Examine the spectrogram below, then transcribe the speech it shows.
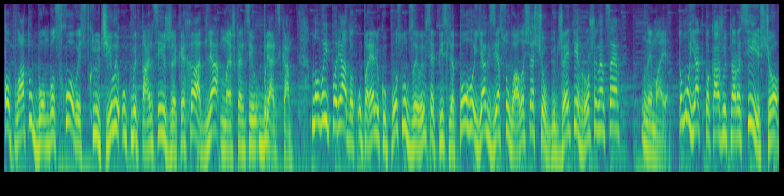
Оплату бомбосховищ включили у квитанції ЖКХ для мешканців Брянська. Новий порядок у переліку послуг з'явився після того, як з'ясувалося, що в бюджеті грошей на це немає. Тому, як то кажуть на Росії, що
